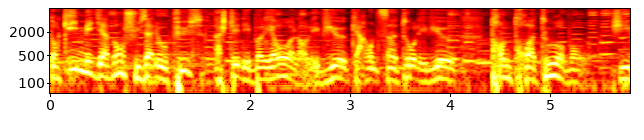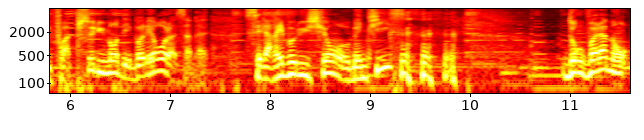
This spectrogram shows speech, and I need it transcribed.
Donc immédiatement, je suis allé au puce acheter des boléros. Alors les vieux 45 tours, les vieux 33 tours, bon, j'ai dit, il faut absolument des boléros là. Ça C'est la révolution au Memphis. Donc voilà, mais on-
